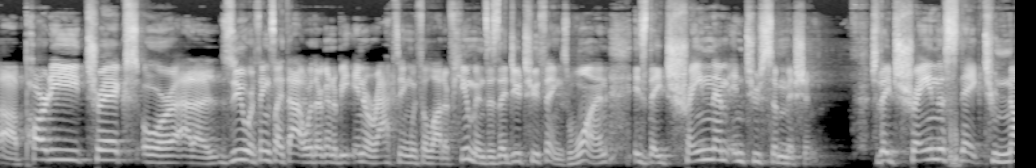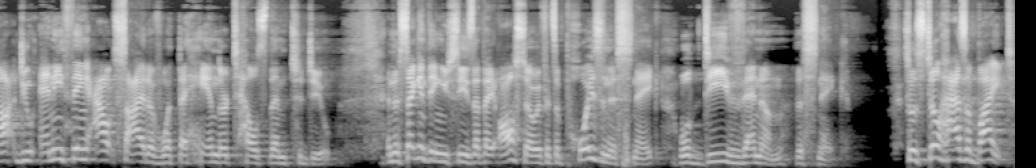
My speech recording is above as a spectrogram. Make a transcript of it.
uh, party tricks or at a zoo or things like that where they're going to be interacting with a lot of humans is they do two things. One is they train them into submission. So they train the snake to not do anything outside of what the handler tells them to do. And the second thing you see is that they also, if it's a poisonous snake, will devenom the snake. So it still has a bite.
